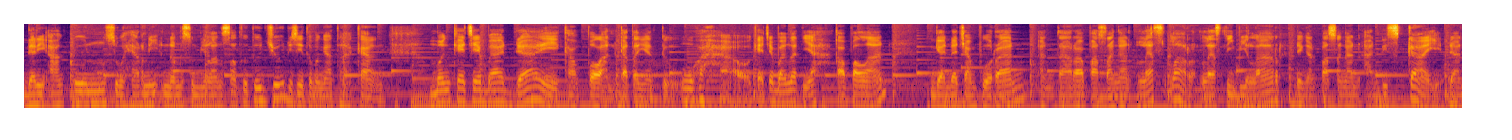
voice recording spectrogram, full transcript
dari akun Suherni6917 di situ mengatakan mengkece badai kapelan katanya tuh wow kece banget ya kapelan ganda campuran antara pasangan Leslar, Lesti Bilar dengan pasangan Adi Sky dan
